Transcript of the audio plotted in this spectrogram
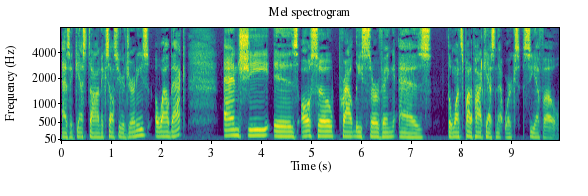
as a guest on Excelsior Journeys a while back. And she is also proudly serving as the Once Upon a Podcast Network's CFO.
